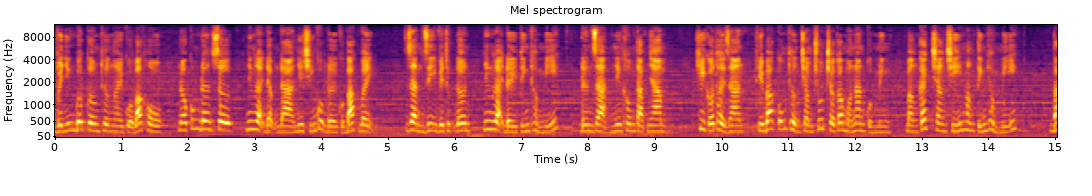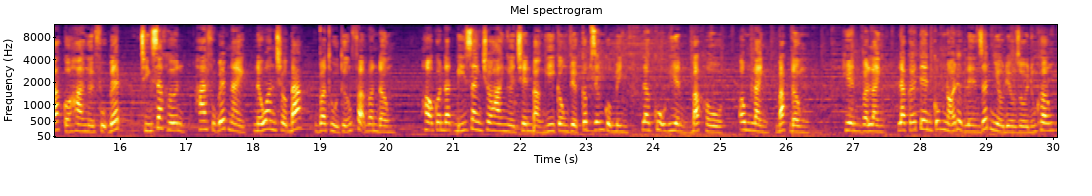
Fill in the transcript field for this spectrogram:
Với những bữa cơm thường ngày của bác Hồ, nó cũng đơn sơ nhưng lại đậm đà như chính cuộc đời của bác vậy. Giản dị về thực đơn nhưng lại đầy tính thẩm mỹ, đơn giản nhưng không tạp nham. Khi có thời gian thì bác cũng thường chăm chút cho các món ăn của mình bằng cách trang trí mang tính thẩm mỹ. Bác có hai người phụ bếp, chính xác hơn, hai phụ bếp này nấu ăn cho bác và Thủ tướng Phạm Văn Đồng. Họ còn đặt bí danh cho hai người trên bảng ghi công việc cấp dưỡng của mình là cụ Hiền, bác Hồ, ông Lành, bác Đồng. Hiền và Lành là cái tên cũng nói được lên rất nhiều điều rồi đúng không?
